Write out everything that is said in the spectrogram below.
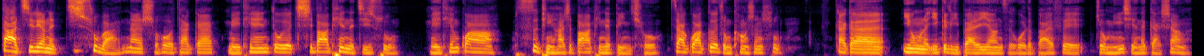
大剂量的激素吧。那时候大概每天都有七八片的激素，每天挂四瓶还是八瓶的丙球，再挂各种抗生素，大概用了一个礼拜的样子，我的白肺就明显的改善了。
